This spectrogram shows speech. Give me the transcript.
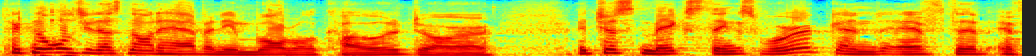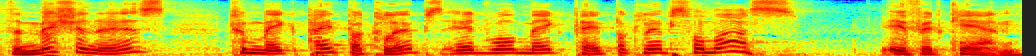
Technology does not have any moral code or it just makes things work and if the if the mission is to make paper clips, it will make paper clips from us if it can.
